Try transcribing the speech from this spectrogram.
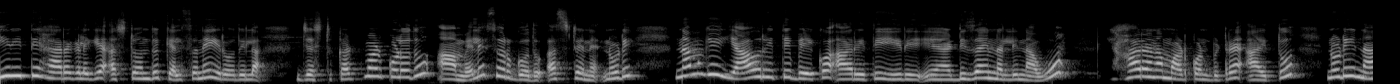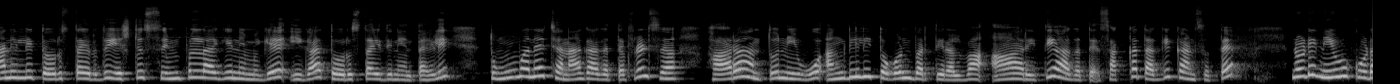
ಈ ರೀತಿ ಹಾರಗಳಿಗೆ ಅಷ್ಟೊಂದು ಕೆಲಸನೇ ಇರೋದಿಲ್ಲ. ಜಸ್ಟ್ ಕಟ್ ಮಾಡ್ಕೊಳ್ಳೋದು, ಆಮೇಲೆ ಸುರ್ಗೋದು ಅಷ್ಟೇ ನೋಡಿ, ನಮಗೆ ಯಾವ ರೀತಿ ಬೇಕೋ ಆ ರೀತಿ ಈ ರೀ ಡಿಸೈನಲ್ಲಿ ನಾವು ಹಾರನ ಮಾಡ್ಕೊಂಡ್ಬಿಟ್ರೆ ಆಯಿತು. ನೋಡಿ, ನಾನಿಲ್ಲಿ ತೋರಿಸ್ತಾ ಇರೋದು ಎಷ್ಟು ಸಿಂಪಲ್ಲಾಗಿ ನಿಮಗೆ ಈಗ ತೋರಿಸ್ತಾ ಇದ್ದೀನಿ ಅಂತ ಹೇಳಿ ತುಂಬಾ ಚೆನ್ನಾಗಾಗತ್ತೆ ಫ್ರೆಂಡ್ಸ್. ಹಾರ ಅಂತೂ ನೀವು ಅಂಗಡೀಲಿ ತೊಗೊಂಡು ಬರ್ತೀರಲ್ವ? ಆ ರೀತಿ ಆಗುತ್ತೆ, ಸಖತ್ತಾಗಿ ಕಾಣಿಸುತ್ತೆ. ನೋಡಿ, ನೀವು ಕೂಡ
